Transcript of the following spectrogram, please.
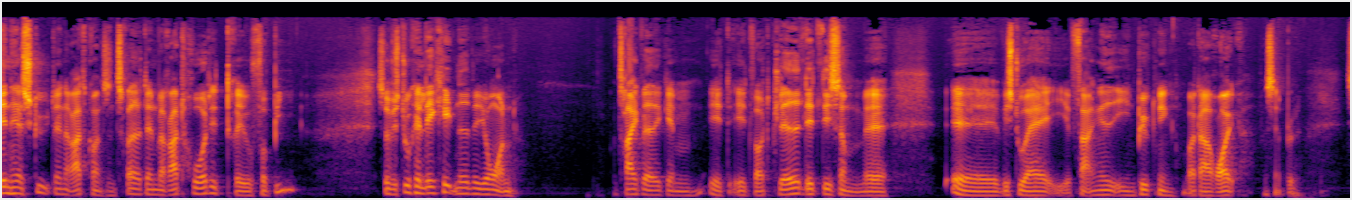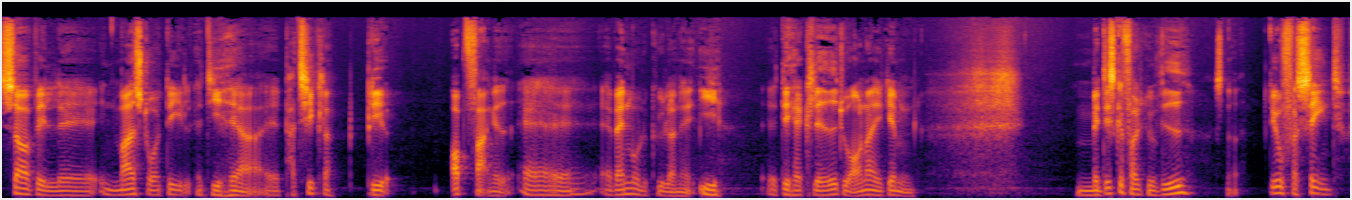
Den her sky, den er ret koncentreret, den vil ret hurtigt drive forbi. Så hvis du kan ligge helt ned ved jorden træk trække vejret igennem et, et vådt klæde, lidt ligesom øh, øh, hvis du er i, fanget i en bygning, hvor der er røg for eksempel, så vil øh, en meget stor del af de her øh, partikler blive opfanget af, af vandmolekylerne i øh, det her klæde, du ånder igennem. Men det skal folk jo vide. Sådan noget. Det er jo for sent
